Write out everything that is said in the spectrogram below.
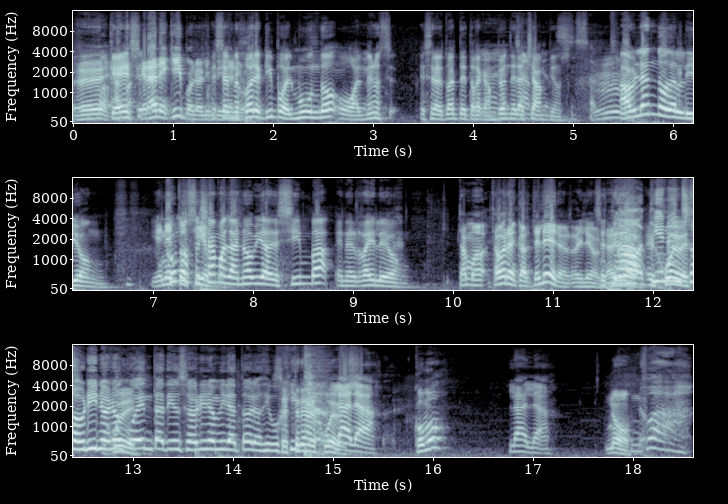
Eh, Que es- gran equipo el Es Olímpico. el mejor equipo del mundo, o al menos es el actual tetracampeón Ah, de la Champions. Champions. Mm. Hablando del Lyon, Y en ¿cómo se tiempos. llama la novia de Simba en El Rey León? Estamos, está ahora en cartelera el Rey León. Se. No, el tiene jueves, un sobrino, no cuenta, tiene un sobrino, mira todos los Se dibujitos. estrena el jueves. Lala. ¿Cómo? Lala. No. Fua.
